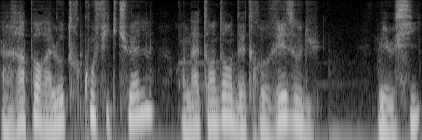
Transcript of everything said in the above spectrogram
Un rapport à l'autre conflictuel en attendant d'être résolu, mais aussi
